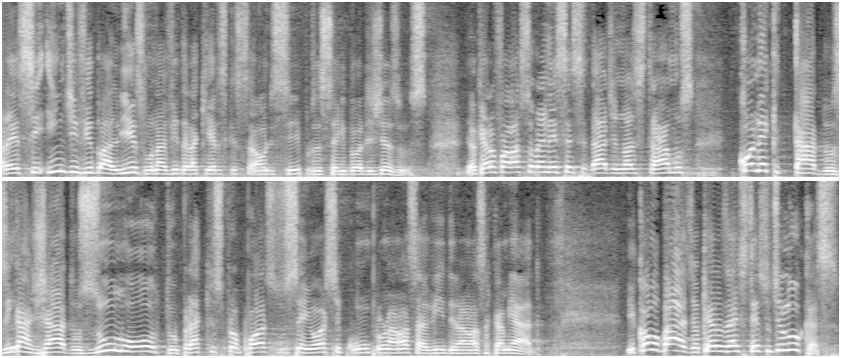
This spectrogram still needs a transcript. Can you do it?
para esse individualismo na vida daqueles que são discípulos e seguidores de Jesus. Eu quero falar sobre a necessidade de nós estarmos conectados, engajados um no outro, para que os propósitos do Senhor se cumpram na nossa vida e na nossa caminhada. E como base, eu quero usar esse texto de Lucas,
